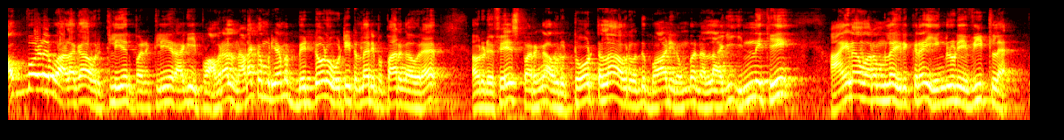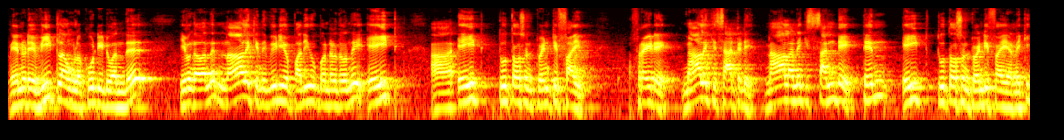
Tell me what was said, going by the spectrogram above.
அவ்வளவு அழகாக அவர் கிளியர் பண்ண கிளியர் ஆகி இப்போ அவரால் நடக்க முடியாமல் பெட்டோடு ஓட்டிகிட்டு இருந்தார். இப்போ பாருங்கள் அவரை. அவருடைய ஃபேஸ் பாருங்கள் அவர் டோட்டலாக அவர் வந்து பாடி ரொம்ப நல்லாகி இன்றைக்கி அயனாவரமில் இருக்கிற எங்களுடைய வீட்டில் என்னுடைய வீட்டில் அவங்கள கூட்டிகிட்டு வந்து இவங்க வந்து நாளைக்கு இந்த வீடியோ பதிவு பண்ணுறது வந்து eight eight two thousand twenty five Friday நாளைக்கு சாட்டர்டே நாளன்னைக்கு Sunday ten eight two thousand twenty five அன்னைக்கு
